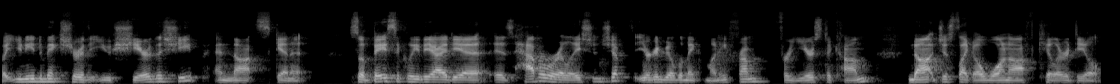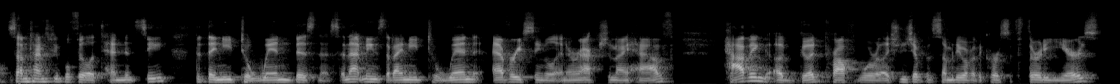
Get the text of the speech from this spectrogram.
but you need to make sure that you shear the sheep and not skin it. So basically, the idea is have a relationship that you're going to be able to make money from for years to come, not just like a one off killer deal. Sometimes people feel a tendency that they need to win business. And that means that I need to win every single interaction I have. Having a good, profitable relationship with somebody over the course of 30 years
